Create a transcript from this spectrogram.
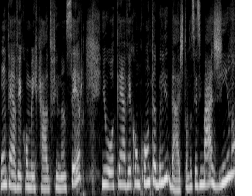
um tem a ver com o mercado financeiro e o outro tem a ver com contabilidade. Então, vocês imaginam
